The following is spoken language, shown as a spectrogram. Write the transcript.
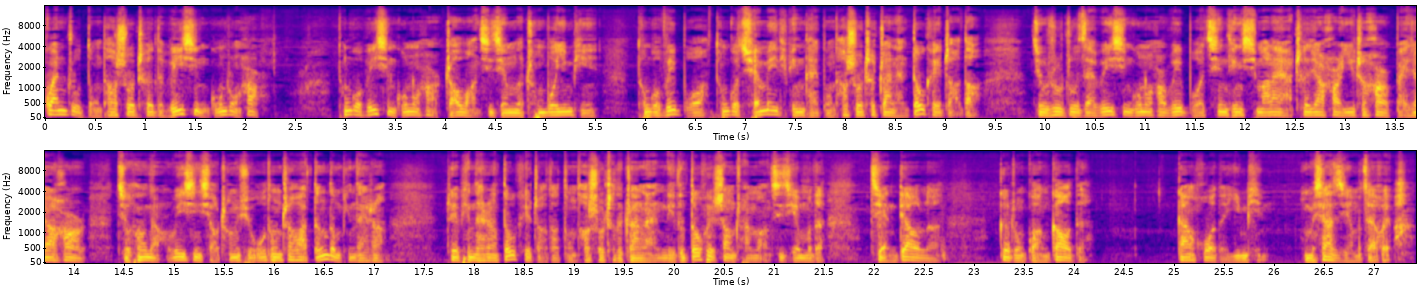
关注董涛说车的微信公众号。通过微信公众号找往期节目的重播音频，通过微博、通过全媒体平台“董涛说车”专栏都可以找到。就入驻在微信公众号、微博、蜻蜓、喜马拉雅、车家号、易车号、百家号、九头鸟、微信小程序、梧桐车话等等平台上，这平台上都可以找到“董涛说车”的专栏，里头都会上传往期节目的剪掉了各种广告的干货的音频。我们下次节目再会吧。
